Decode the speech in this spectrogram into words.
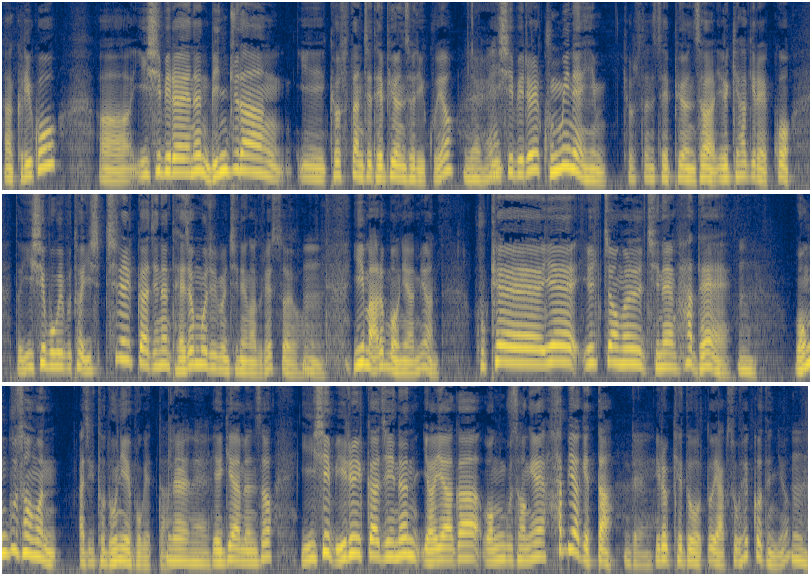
아, 그리고 어 20일에는 민주당 이 교수단체 대표연설이 있고요. 네. 21일 국민의힘 교수단체 대표연설 이렇게 하기로 했고 또 25일부터 27일까지는 대정부 질문 진행하기로 했어요. 음. 이 말은 뭐냐면 국회의 일정을 진행하되 음. 원구성은 아직 더 논의해 보겠다. 얘기하면서 21일까지는 여야가 원구성에 합의하겠다. 네. 이렇게도 또 약속했거든요. 음.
